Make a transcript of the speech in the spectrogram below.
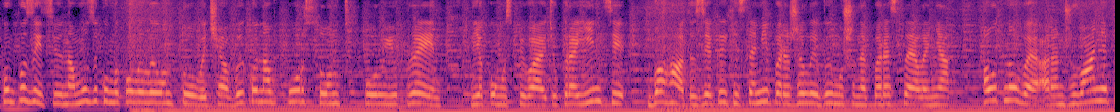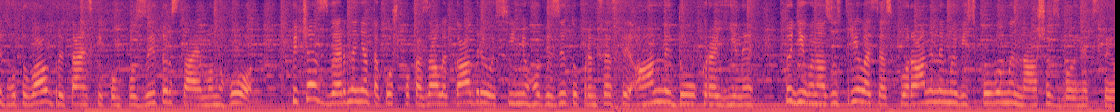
Композицію на музику Миколи Леонтовича виконав хор «Songs for Ukraine», в якому співають українці, багато з яких і самі пережили вимушене переселення. А от нове аранжування підготував британський композитор Саймон Го. Під час звернення також показали кадри осіннього візиту принцеси Анни до України. Тоді вона зустрілася з пораненими військовими наших збройних сил.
